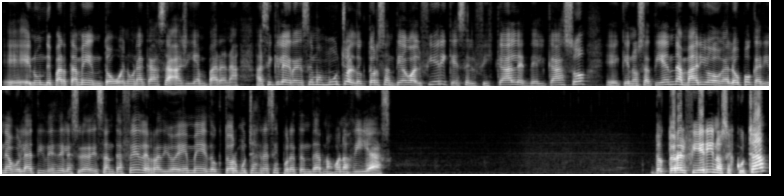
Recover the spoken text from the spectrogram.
eh, en un departamento o en una casa allí en Paraná. Así que le agradecemos mucho al doctor Santiago Alfieri, que es el fiscal del caso, eh, que nos atienda. Mario Galopo, Karina Volati desde la ciudad de Santa Fe, de Radio M. Doctor, muchas gracias por atendernos. Buenos días. Doctor Alfieri, ¿nos escucha?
